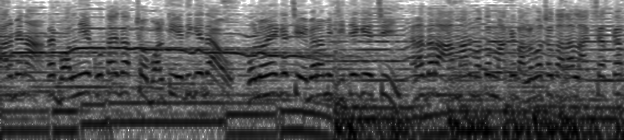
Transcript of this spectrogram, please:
পারবে না। বল নিয়ে কোথায় যাচ্ছ? বলটি এদিকে দাও। বল হয়ে গেছে, এবার আমি জিতে গেছি। তারা যারা আমার মতন মাকে ভালোবাসো, তারা লাইক সাবস্ক্রাইব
